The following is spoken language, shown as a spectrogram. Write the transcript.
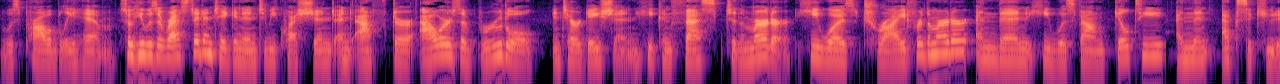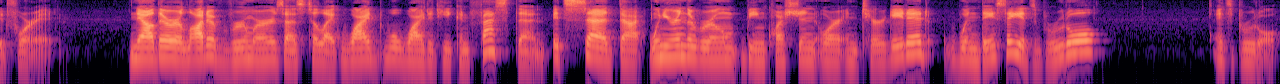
was probably him. So he was arrested and taken in to be questioned. And after hours of brutal interrogation, he confessed to the murder. He was tried for the murder and then he was found guilty and then executed for it. Now there are a lot of rumors as to like why well why did he confess then? It's said that when you're in the room being questioned or interrogated, when they say it's brutal, It's brutal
